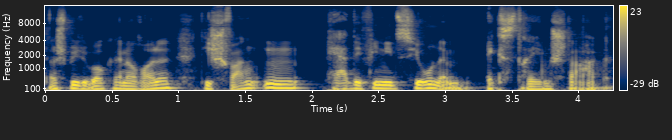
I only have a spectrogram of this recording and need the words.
das spielt überhaupt keine Rolle. Die schwanken per Definition extrem stark.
